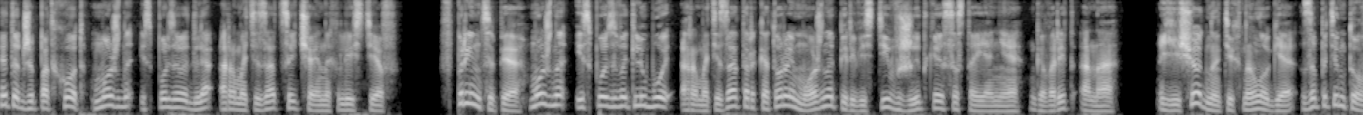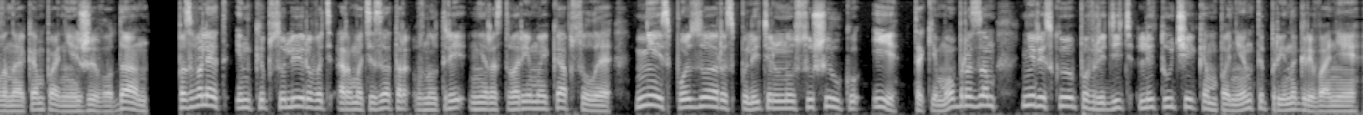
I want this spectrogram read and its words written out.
Этот же подход можно использовать для ароматизации чайных листьев. В принципе, можно использовать любой ароматизатор, который можно перевести в жидкое состояние, говорит она. Еще одна технология, запатентованная компанией Живодан, позволяет инкапсулировать ароматизатор внутри нерастворимой капсулы, не используя распылительную сушилку и, таким образом, не рискуя повредить летучие компоненты при нагревании.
